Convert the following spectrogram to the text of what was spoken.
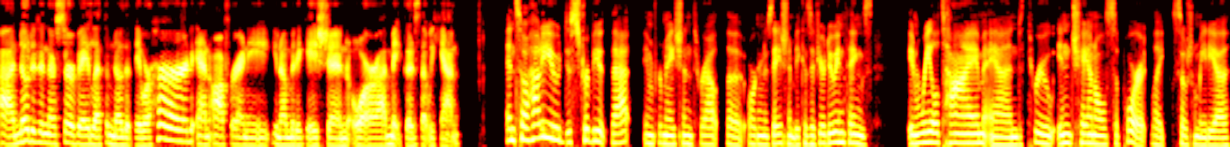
uh, noted in their survey, let them know that they were heard and offer any, you know, mitigation or uh, make goods that we can. And so, how do you distribute that information throughout the organization? Because if you're doing things in real time and through in channel support like social media,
